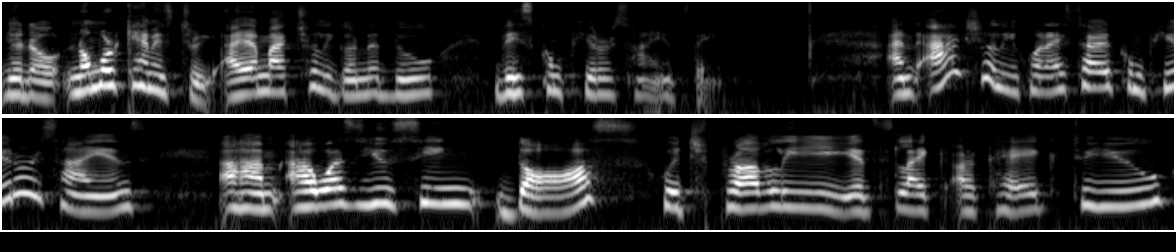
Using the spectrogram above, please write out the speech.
you know, no more chemistry. I am actually going to do this computer science thing. And actually, when I started computer science, um, I was using DOS, which probably it's like archaic to you.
